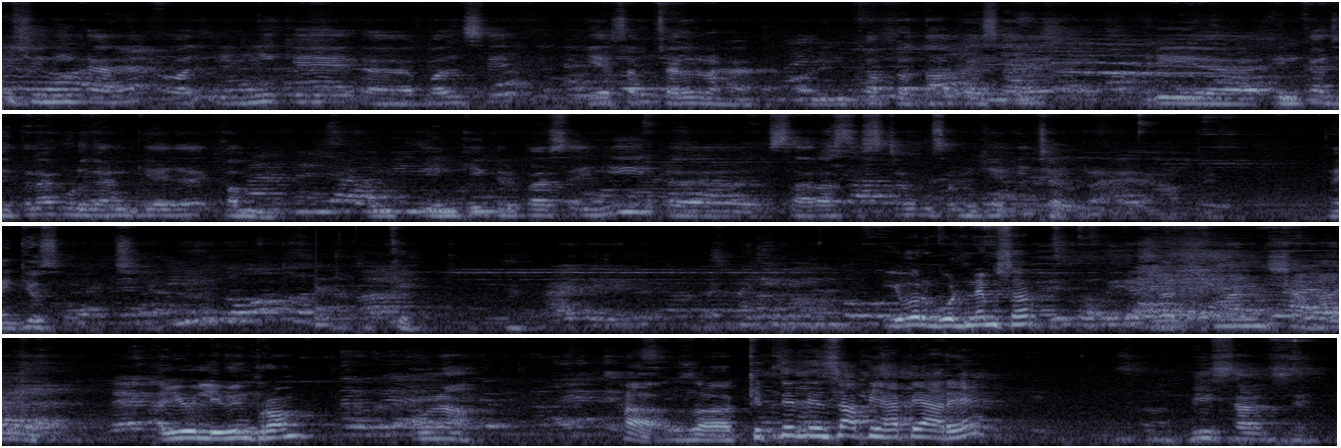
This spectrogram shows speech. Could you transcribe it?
कुछ इन्हीं का है और इन्हीं के बल से ये सब चल रहा है। और इनका प्रताप ऐसा है कि इनका जितना गुणगान किया जाए कम है। इन- इनकी कृपा से ही सारा सिस्टम समझिए कि चल रहा है यहाँ पे। Thank you so much your good name sir Laxman Shahani are you living from Poona हाँ कितने दिन से आप यहाँ पे आ रहे हैं? बीस साल से।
